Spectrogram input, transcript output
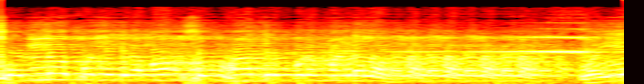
చెర్లోపల్లి గ్రామం సింహాద్రిపురం మండలం. వైఎస్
